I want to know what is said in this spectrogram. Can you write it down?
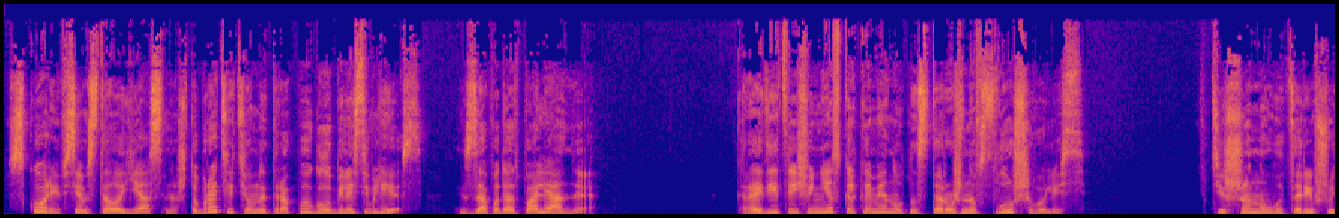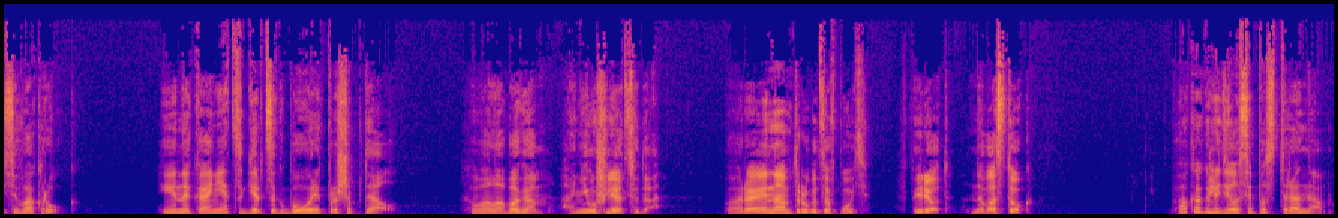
Вскоре всем стало ясно, что братья темной тропы углубились в лес, к западу от поляны. Крадицы еще несколько минут настороженно вслушивались в тишину, воцарившуюся вокруг. И, наконец, герцог Боурик прошептал. «Хвала богам, они ушли отсюда! Пора и нам трогаться в путь! Вперед, на восток!» Пак огляделся по сторонам.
